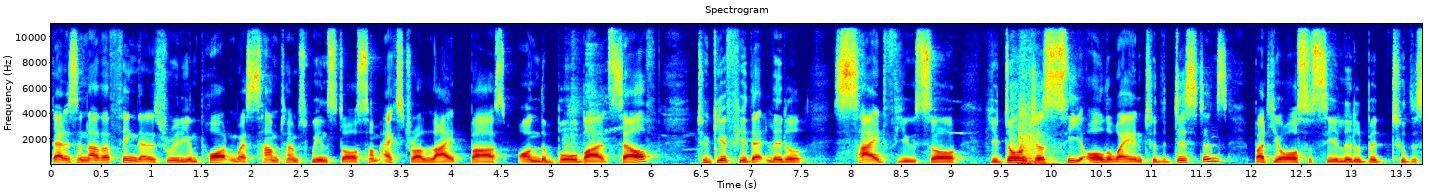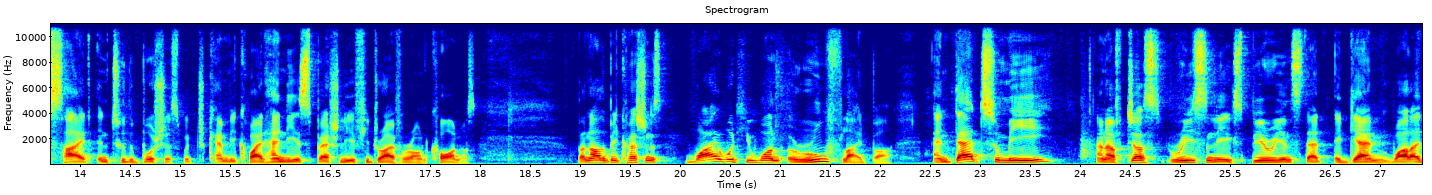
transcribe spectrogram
That is another thing that is really important where sometimes we install some extra light bars on the bull bar itself to give you that little side view. So you don't just see all the way into the distance, but you also see a little bit to the side into the bushes, which can be quite handy, especially if you drive around corners. But now the big question is, why would you want a roof light bar? And that to me, and I've just recently experienced that again, while I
